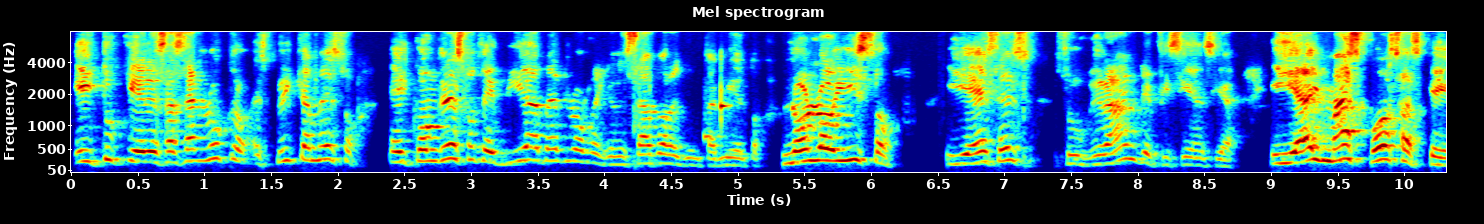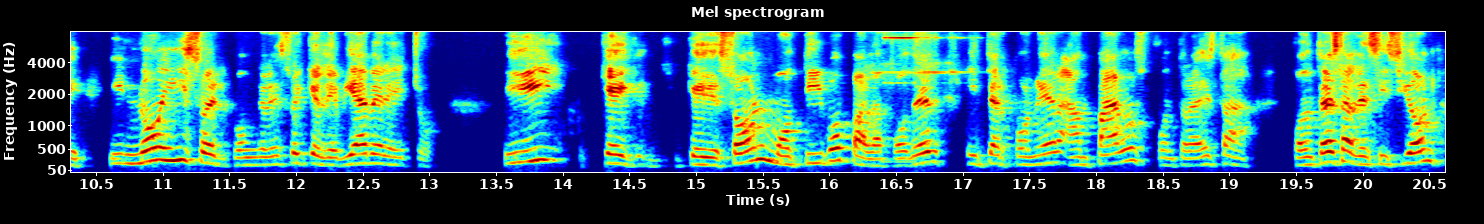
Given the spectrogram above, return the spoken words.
y tú quieres hacer lucro. Explícame eso. El Congreso debía haberlo regresado al ayuntamiento. No lo hizo. Y esa es su gran deficiencia. Y hay más cosas que y no hizo el Congreso y que debía haber hecho. Y que, que son motivo para poder interponer amparos contra esta, contra esta decisión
